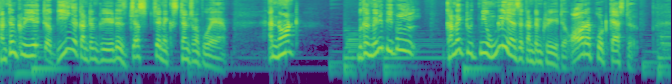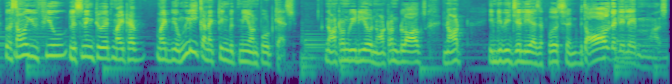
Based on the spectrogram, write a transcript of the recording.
Content creator, being a content creator is just an extension of who I am. And not because many people connect with me only as a content creator or a podcaster. Because some of you, you listening to it, might have might be only connecting with me on podcast, not on video, not on blogs, not individually as a person with all the dilemmas,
